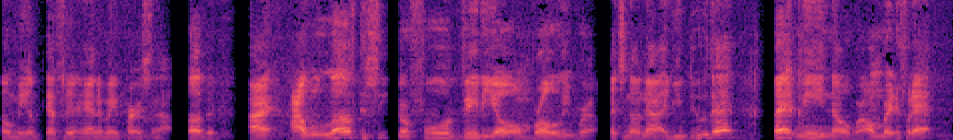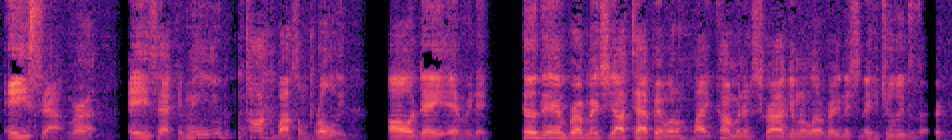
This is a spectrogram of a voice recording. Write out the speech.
know me, I'm definitely an anime person. I love it. All right, I would love to see your full video on Broly, bro. Let you know now. If you do that, let me know, bro. I'm ready for that ASAP, bro. ASAP. And me and you, we can talk about some Broly all day, every day. Till then, bro, make sure y'all tap in with him, like, comment, and subscribe, give him the love recognition that he truly deserves.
